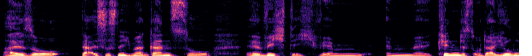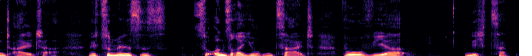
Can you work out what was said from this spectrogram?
Also da ist es nicht mehr ganz so äh, wichtig wie im, im Kindes- oder Jugendalter. Nicht zumindest zu unserer Jugendzeit, wo wir nichts hatten.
